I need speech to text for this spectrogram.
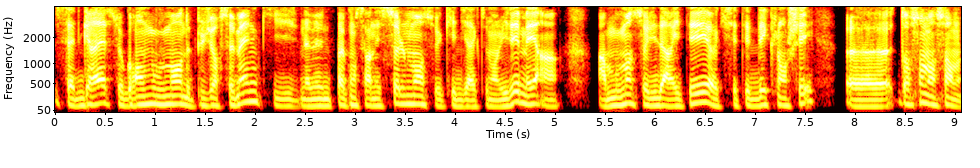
cette grève, ce grand mouvement de plusieurs semaines qui n'avait pas concerné seulement ceux qui est directement visé, mais un, un mouvement de solidarité qui s'était déclenché euh, dans son ensemble.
